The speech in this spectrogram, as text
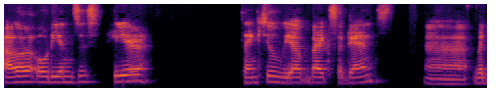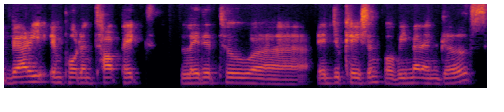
our audiences here. Thank you. We are back again uh, with very important topics related to uh, education for women and girls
